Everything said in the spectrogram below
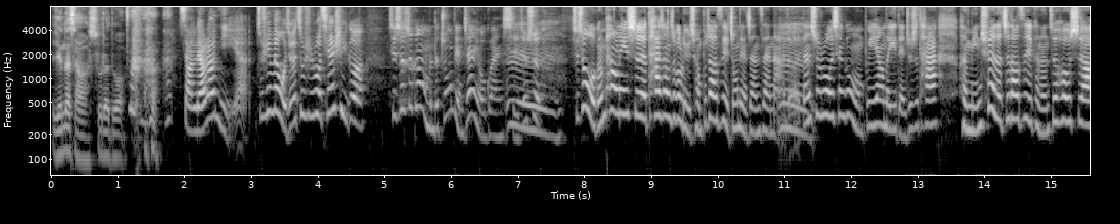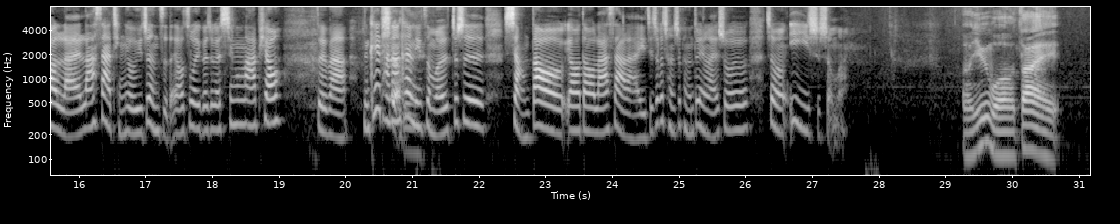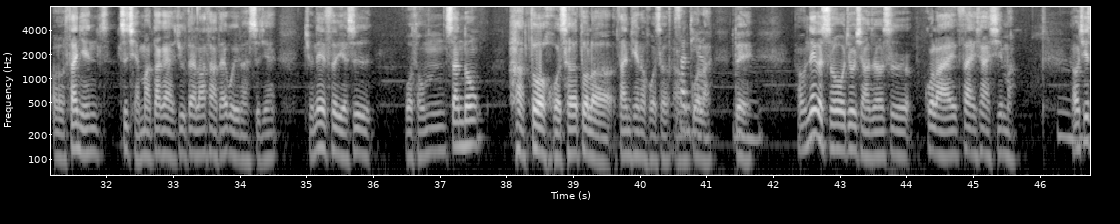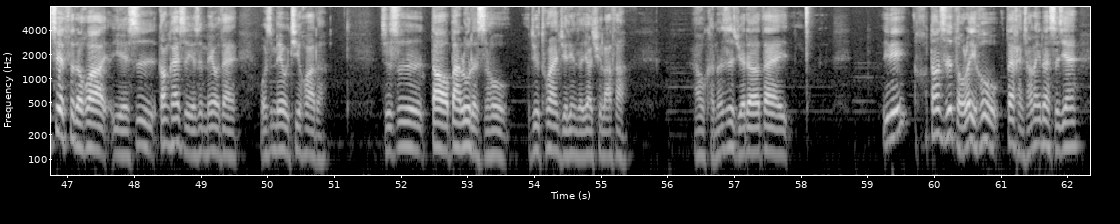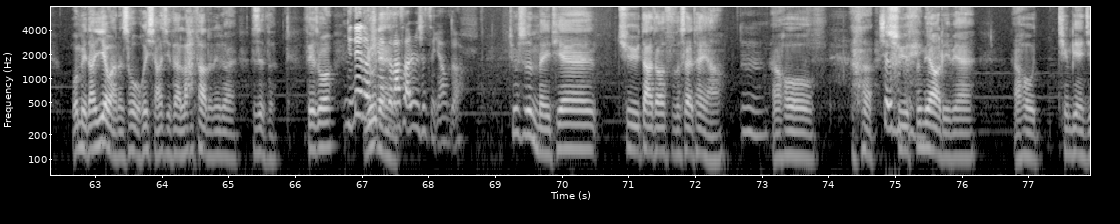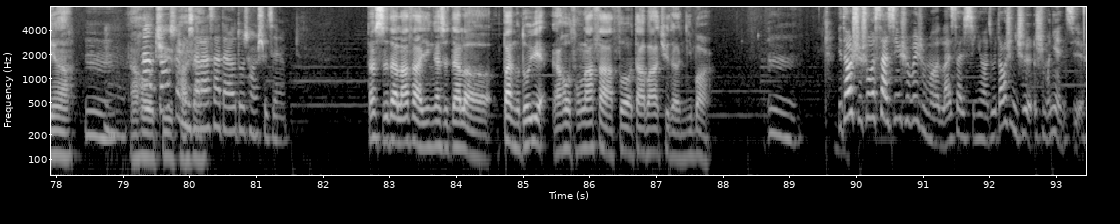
赢的少，输的多。想聊聊你，就是因为我觉得就是若谦是一个，其实这跟我们的终点站有关系，就是嗯其实我跟胖丽是踏上这个旅程，不知道自己终点站在哪的。嗯但是若谦跟我们不一样的一点，就是他很明确的知道自己可能最后是要来拉萨停留一阵子的，要做一个这个新拉漂。对吧？你可以谈谈看你怎么就是想到要到拉萨来，以及这个城市可能对你来说这种意义是什么？呃，因为我在呃三年之前嘛，大概就在拉萨待过一段时间，就那次也是我从山东哈坐火车坐了三天的火车，然后过来，对，嗯然后那个时候就想着是过来散一下心嘛。嗯然后其实这次的话也是刚开始也是没有在，我是没有计划的，只是到半路的时候我就突然决定着要去拉萨，然后可能是觉得在，因为当时走了以后，在很长的一段时间，我每当夜晚的时候，我会想起在拉萨的那段日子，所以说你那段时间在拉萨日是怎样的？就是每天去大昭寺晒太阳，嗯，然后 去寺庙里面，然后听辩经啊，嗯，然后去那当时你在拉。萨待了多长时间？当时在拉萨应该是待了半个多月，然后从拉萨坐大巴去的尼泊尔。嗯，你当时说散心是为什么来散心啊？就是当时你是什么年纪？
